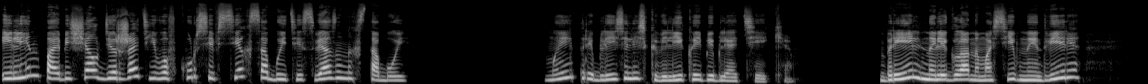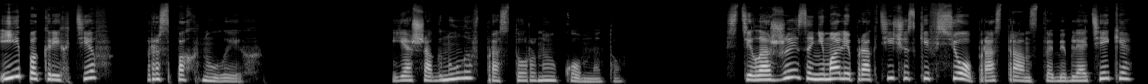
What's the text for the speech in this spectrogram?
Илин пообещал держать его в курсе всех событий, связанных с тобой. Мы приблизились к Великой библиотеке. Бриэль налегла на массивные двери и, покряхтев, распахнула их. Я шагнула в просторную комнату. Стеллажи занимали практически все пространство библиотеки,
